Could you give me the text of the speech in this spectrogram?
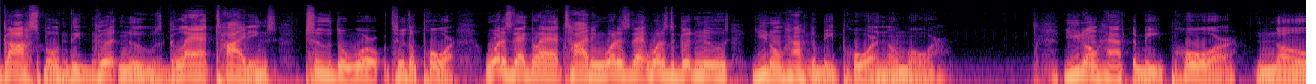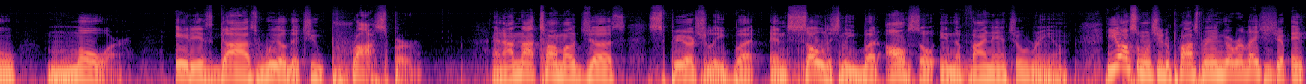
gospel, the good news, glad tidings to the world, to the poor. What is that glad tiding? What is that? What is the good news? You don't have to be poor no more. You don't have to be poor no more. It is God's will that you prosper. And I'm not talking about just spiritually, but and soulishly, but also in the financial realm. He also wants you to prosper in your relationship. In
